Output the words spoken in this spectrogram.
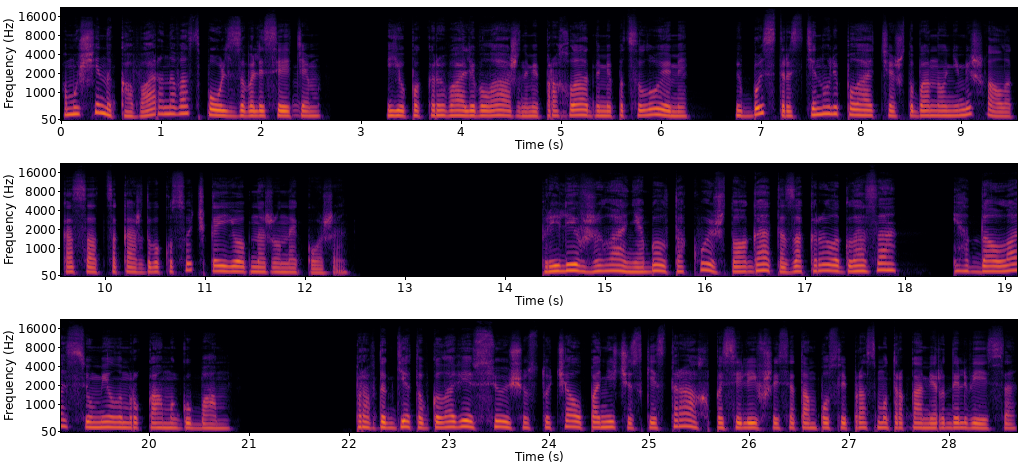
а мужчины коварно воспользовались этим. Ее покрывали влажными прохладными поцелуями и быстро стянули платье, чтобы оно не мешало касаться каждого кусочка ее обнаженной кожи. Прилив желания был такой, что Агата закрыла глаза и отдалась умелым рукам и губам. Правда, где-то в голове все еще стучал панический страх, поселившийся там после просмотра камеры Дельвейса.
